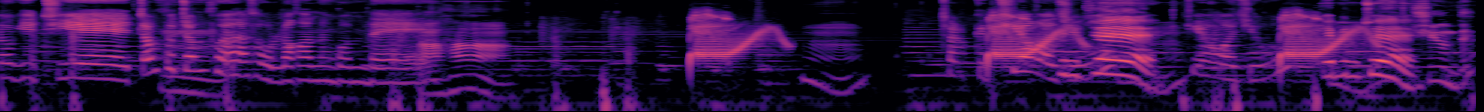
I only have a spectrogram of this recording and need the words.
여기 뒤에 점프 음. 점프해서 올라가는 건데 아하 음, 저렇게 튀어가지고 최. 음. 튀어가지고 케빈 최. 쉬운데?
